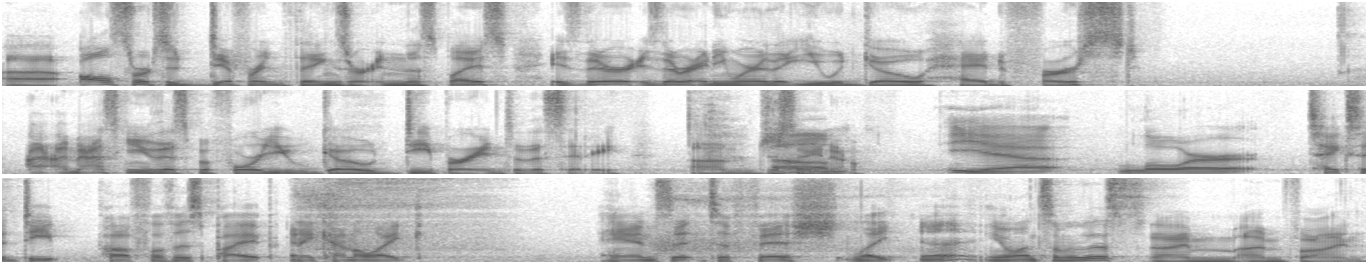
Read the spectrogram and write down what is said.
Uh, all sorts of different things are in this place. Is there is there anywhere that you would go head first? I, I'm asking you this before you go deeper into the city, um, just so you Um, know. Yeah, Lore takes a deep puff of his pipe and he kind of like hands it to Fish, like, eh, you want some of this? I'm I'm fine.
